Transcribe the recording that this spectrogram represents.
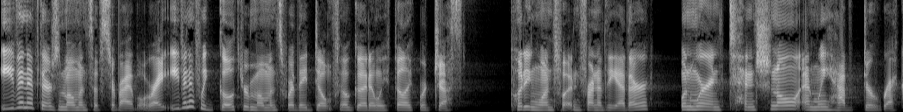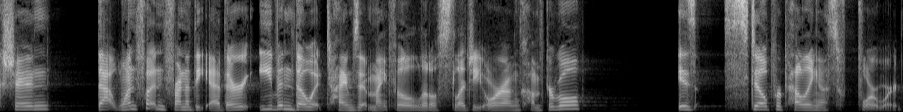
even if there's moments of survival, right? Even if we go through moments where they don't feel good and we feel like we're just putting one foot in front of the other, when we're intentional and we have direction, that one foot in front of the other, even though at times it might feel a little sludgy or uncomfortable, is still propelling us forward.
